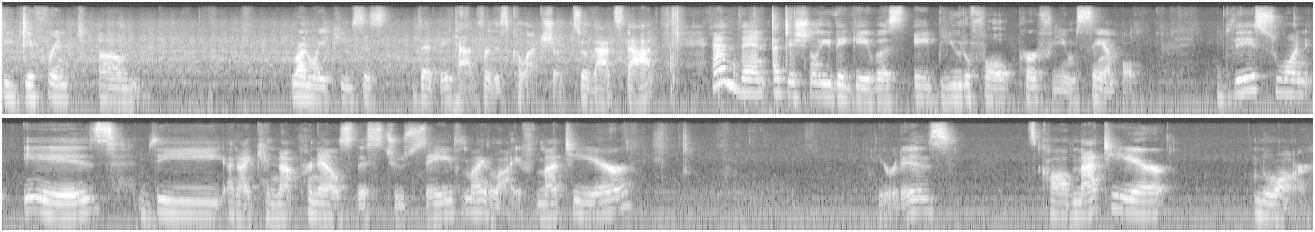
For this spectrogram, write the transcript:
the different um, runway pieces that they had for this collection. So that's that. And then additionally, they gave us a beautiful perfume sample. This one is the, and I cannot pronounce this to save my life, Matiere. Here it is. It's called Matiere Noire.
